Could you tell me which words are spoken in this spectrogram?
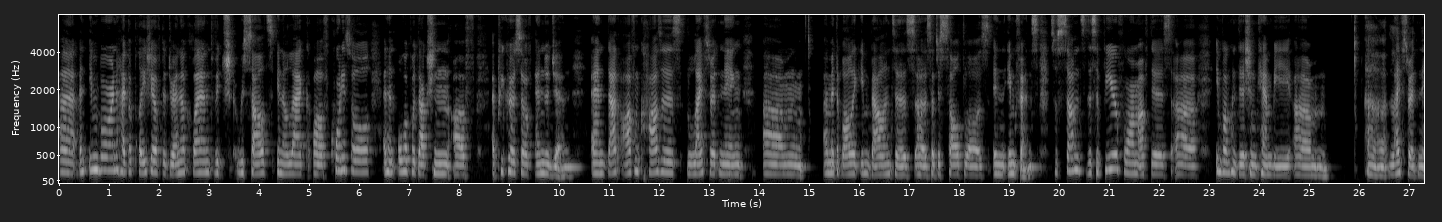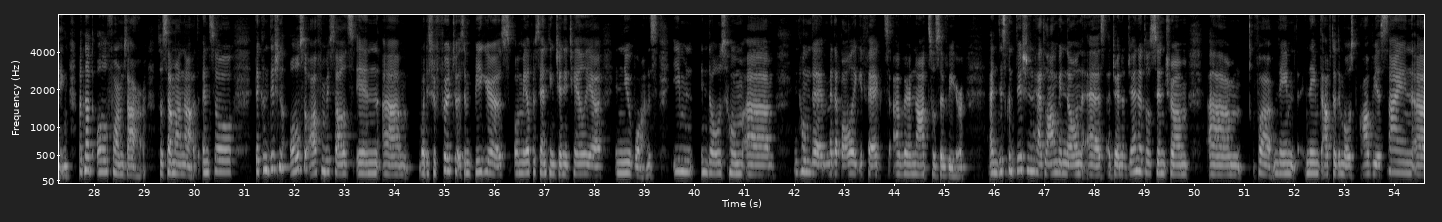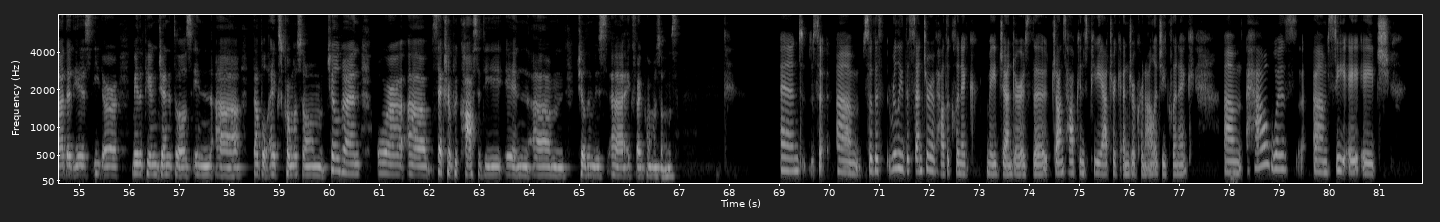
uh, an inborn hyperplasia of the adrenal gland, which results in a lack of cortisol and an overproduction of a precursor of androgen. And that often causes life threatening um, uh, metabolic imbalances, uh, such as salt loss in infants. So, some the severe form of this uh, inborn condition can be. Um, uh, life threatening, but not all forms are. So some are not. And so the condition also often results in um, what is referred to as ambiguous or male presenting genitalia in newborns, even in those whom. Um, in whom the metabolic effects were not so severe. And this condition had long been known as adrenogenital syndrome, um, for named named after the most obvious sign uh, that is either male appearing genitals in uh, double X chromosome children or uh, sexual precocity in um, children with uh, XY chromosomes. And so, um, so really the center of how the clinic made gender is the Johns Hopkins Pediatric Endocrinology Clinic. Um, how was um, CAH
